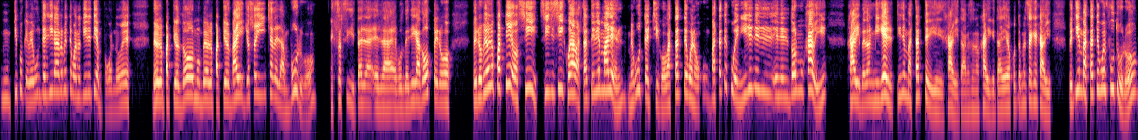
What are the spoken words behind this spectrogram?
un tipo que ve un desliga de repente cuando tiene tiempo, cuando ve veo los partidos del Dortmund, veo los partidos del Valle. Yo soy hincha del Hamburgo, eso sí, está en la, Bundesliga 2, pero, pero veo los partidos, sí, sí, sí, sí, juega bastante bien Malen, me gusta el chico, bastante bueno, bastante juvenil en el, en el Dortmund Javi. Javi, perdón, Miguel, tienen bastante, Javi, estaba pensando en Javi, que te justo el mensaje Javi, pero tienen bastante buen futuro,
